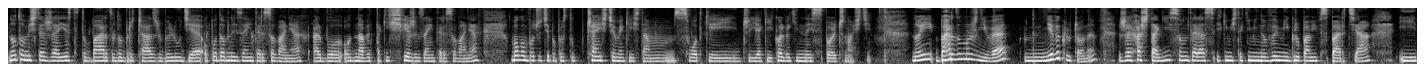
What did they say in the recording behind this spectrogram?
no to myślę, że jest to bardzo dobry czas, żeby ludzie o podobnych zainteresowaniach albo o nawet takich świeżych zainteresowaniach mogą poczuć się po prostu częścią jakiejś tam słodkiej czy jakiejkolwiek innej społeczności. No i bardzo możliwe, niewykluczone, że hasztagi są teraz jakimiś takimi nowymi grupami wsparcia i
